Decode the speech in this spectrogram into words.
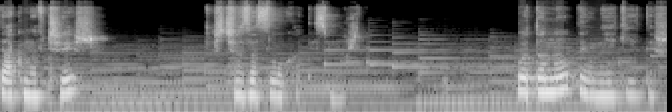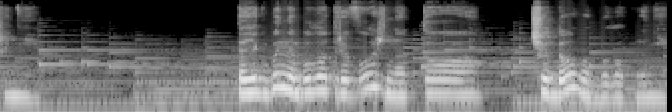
Так мовчиш, що заслухатись можна, потонути в м'якій тишині. Та якби не було тривожно, то чудово було б мені.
